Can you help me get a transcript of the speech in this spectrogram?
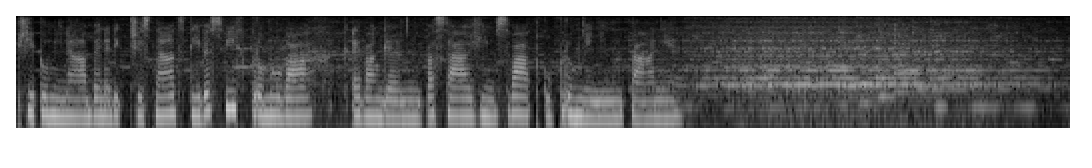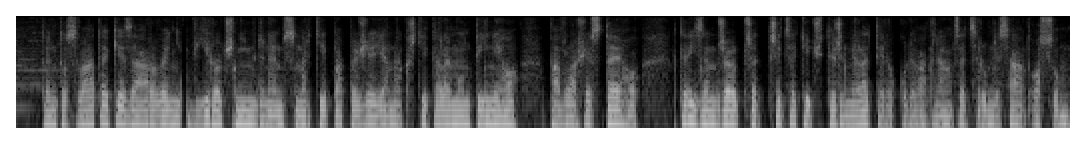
Připomíná Benedikt XVI. ve svých promluvách k evangelním pasážím svátku proměnění páně. Tento svátek je zároveň výročním dnem smrti papeže Jana Křtitele Montýnyho Pavla VI., který zemřel před 34 lety roku 1978.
